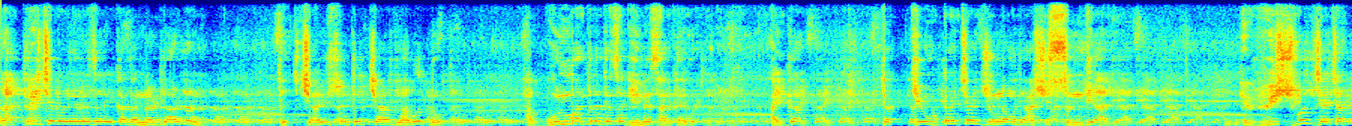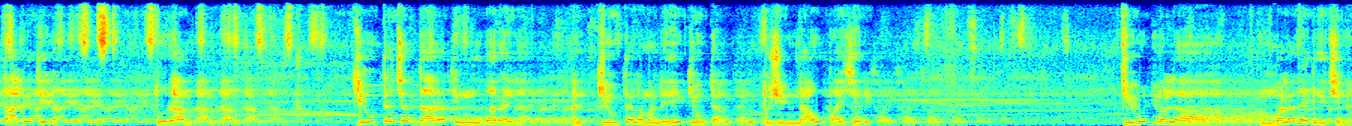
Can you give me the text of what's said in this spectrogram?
रात्रीच्या वेळेला जर एखादा नड लाडला ना तर चाळीस रुपये चार्ज लावत नव्हता. हा गुण मात्र त्याचा घेण्यासारखा आहे बरं ऐका त्या केवटाच्या जीवनामध्ये अशी संधी आली. हे विश्व ज्याच्या ताब्यात आहे ना तो राम. केवट्याच्या दारात येऊन उभा राहिला आणि केवट्याला म्हणलं हे केवटा तुझे नाव पाहिजे रे. केवट म्हणला मला नाही द्यायची ना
